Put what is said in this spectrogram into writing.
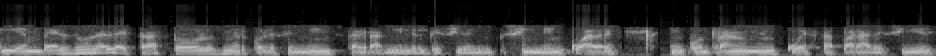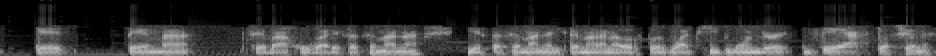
Y en vez de una letra, todos los miércoles en Instagram y en el de Cine Encuadre, encontraron una encuesta para decidir qué tema se va a jugar esa semana. Y esta semana el tema ganador fue What Hit Wonder de actuaciones.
